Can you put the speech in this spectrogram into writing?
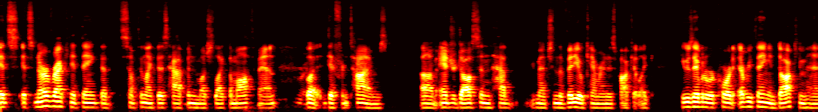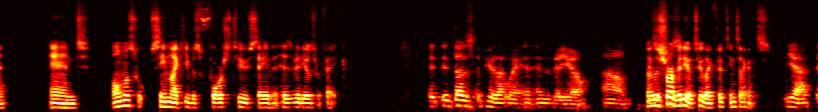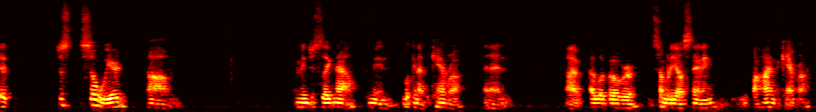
it's it's nerve wracking to think that something like this happened, much like the Mothman, Right. but different times. Um, Andrew Dawson had you mentioned the video camera in his pocket, like he was able to record everything and document, and almost seemed like he was forced to say that his videos were fake. it, it does appear that way in, in the video. Um, It was a short just- video too, like 15 seconds. Yeah, it just so weird. Um, I mean, just like now, I mean, looking at the camera and I, I look over somebody else standing behind the camera.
